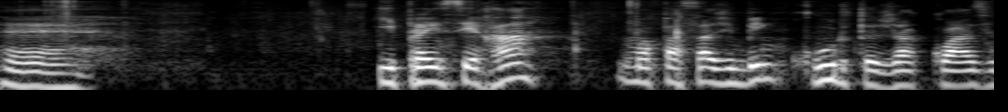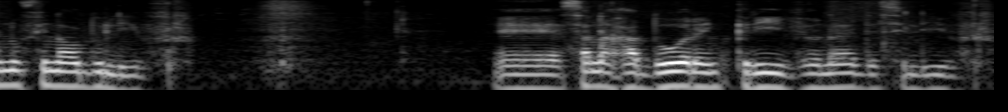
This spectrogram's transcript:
É... E para encerrar, uma passagem bem curta, já quase no final do livro. É essa narradora incrível né, desse livro.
